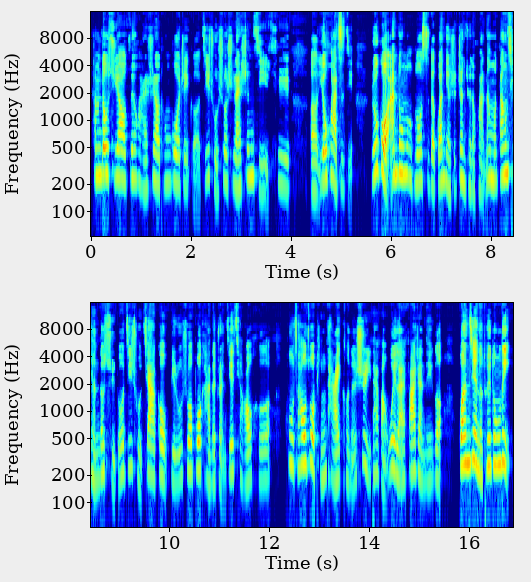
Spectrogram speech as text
他们都需要最后还是要通过这个基础设施来升级，去呃优化自己。如果安东诺普洛斯的观点是正确的话，那么当前的许多基础架构，比如说波卡的转接桥和互操作平台，可能是以太坊未来发展的一个关键的推动力。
